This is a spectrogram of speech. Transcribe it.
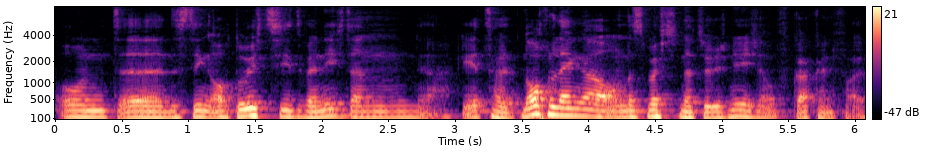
und äh, das Ding auch durchzieht. Wenn nicht, dann ja, geht es halt noch länger und das möchte ich natürlich nicht, auf gar keinen Fall.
